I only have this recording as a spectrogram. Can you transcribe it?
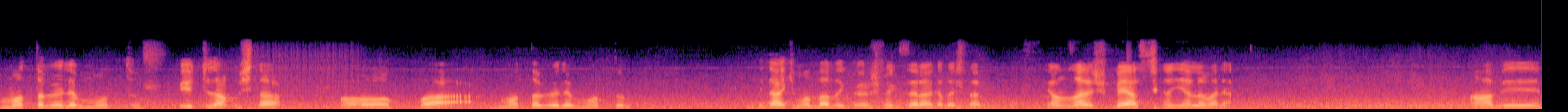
Mod da böyle bir. Bir 360 da Hoppa. Mod da böyle bir moddu. Bir dahaki modlarda görüşmek üzere arkadaşlar. Yalnız var ya şu beyaz çıkan yerler var ya. Abi.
